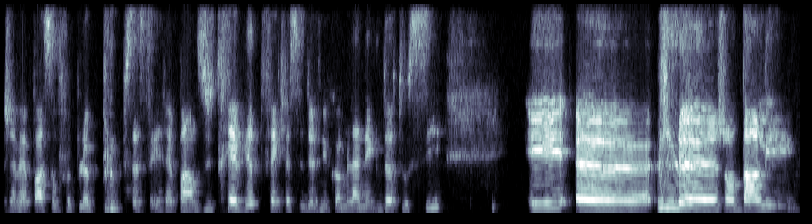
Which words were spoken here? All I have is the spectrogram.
j'avais passé au feu, puis le ça s'est répandu très vite. Fait que là, c'est devenu comme l'anecdote aussi. Et euh, le, genre, dans les.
